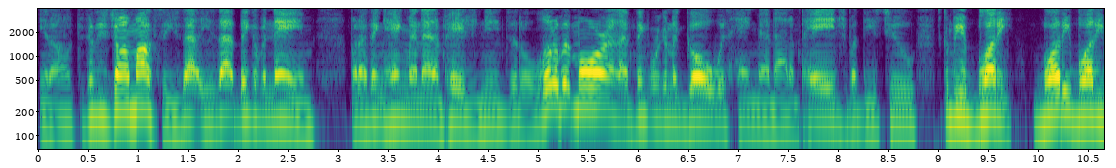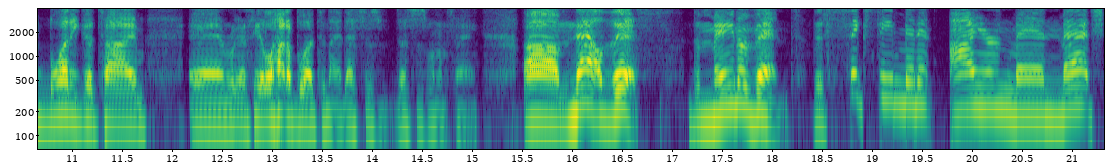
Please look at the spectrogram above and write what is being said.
You know, because he's Jon Moxley. He's that he's that big of a name. But I think Hangman Adam Page needs it a little bit more, and I think we're gonna go with Hangman Adam Page. But these two, it's gonna be a bloody, bloody, bloody, bloody good time, and we're gonna see a lot of blood tonight. That's just that's just what I'm saying. Um, now this the main event, the 60 minute Iron Man match,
